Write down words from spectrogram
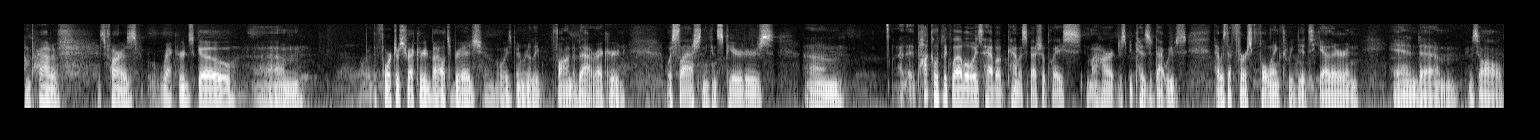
i'm proud of as far as records go um, the Fortress record by Alter Bridge. I've always been really fond of that record. With Slash and the Conspirators. Um, Apocalyptic Love always have a kind of a special place in my heart, just because that was that was the first full length we did together, and and um, it was all.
